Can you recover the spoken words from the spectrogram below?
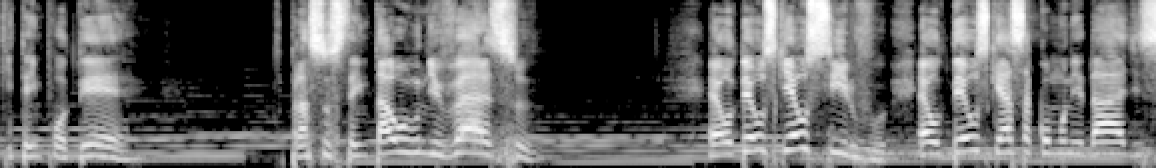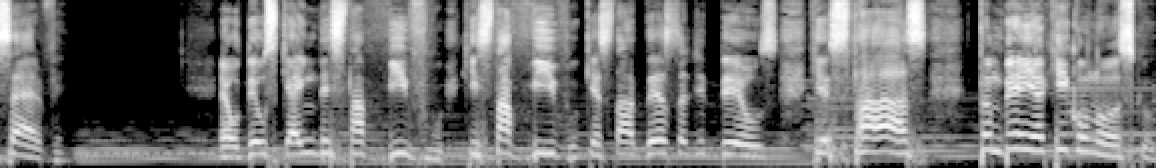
que tem poder para sustentar o universo, é o Deus que eu sirvo, é o Deus que essa comunidade serve é o Deus que ainda está vivo, que está vivo, que está à destra de Deus, que estás também aqui conosco.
